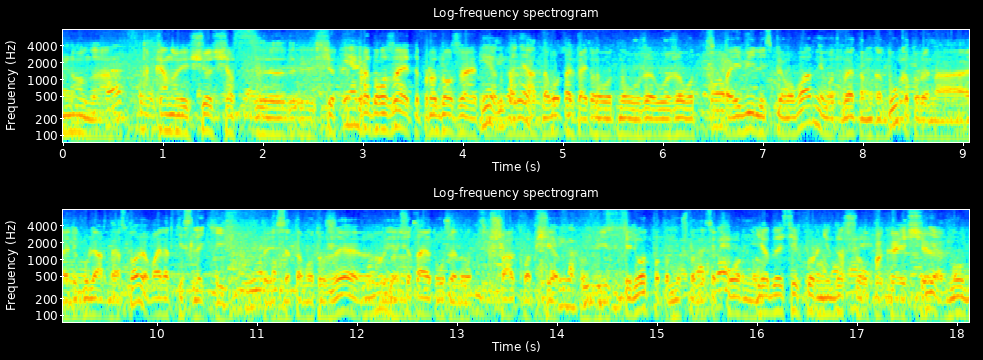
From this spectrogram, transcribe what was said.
Ну да. Так оно еще сейчас все продолжает и продолжает. Не, ну понятно, вот опять, ну вот, ну уже, уже вот появились пивоварни вот в этом году, которые на регулярной основе варят кисляки. То есть это вот уже, я считаю, это уже вот шаг вообще вперед, потому что до сих пор, ну, Я до сих пор не дошел пока еще. нет, ну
